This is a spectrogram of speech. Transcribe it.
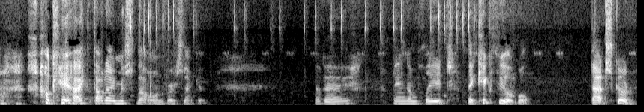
okay, I thought I missed that one for a second. Okay, incomplete. They kick field goal. That's good.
